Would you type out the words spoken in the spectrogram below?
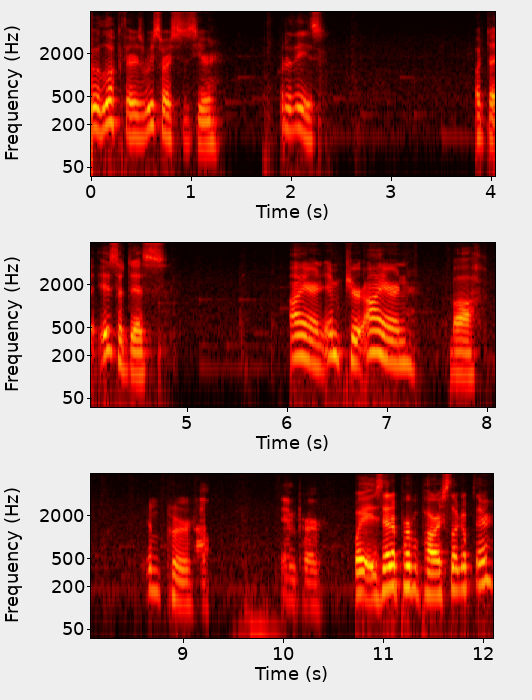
Ooh, look, there's resources here. What are these? What the is a this? Iron, impure iron. Bah. Imper. Ah, imper. Wait, is that a purple power slug up there?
